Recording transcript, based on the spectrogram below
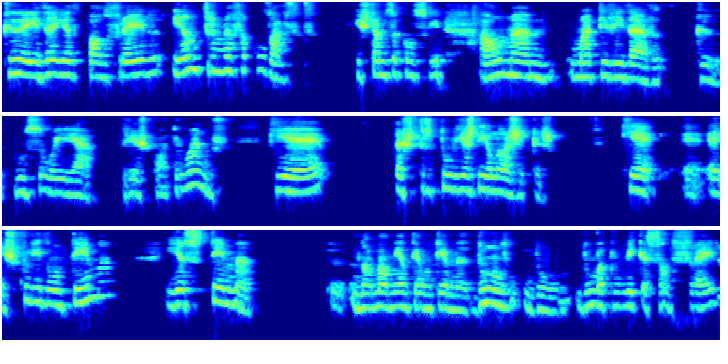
que a ideia de Paulo Freire entre na faculdade. E estamos a conseguir. Há uma, uma atividade que começou aí há 3, 4 anos, que é as tertúlias dialógicas, que é, é, é escolhido um tema e esse tema eh, normalmente é um tema de, um, de, um, de uma publicação de Freire.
